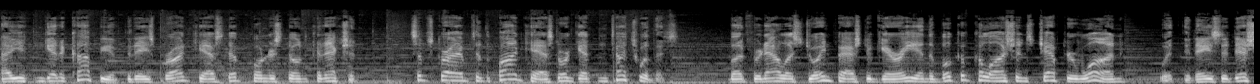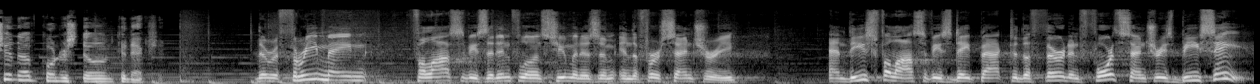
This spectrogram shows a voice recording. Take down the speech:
how you can get a copy of today's broadcast of Cornerstone Connection. Subscribe to the podcast or get in touch with us. But for now, let's join Pastor Gary in the book of Colossians, chapter 1, with today's edition of Cornerstone Connection. There were three main philosophies that influenced humanism in the first century, and these philosophies date back to the third and fourth centuries BC.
